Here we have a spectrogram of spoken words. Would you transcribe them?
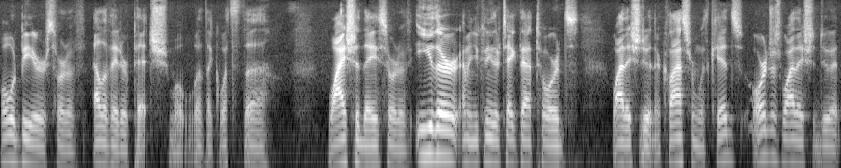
what would be your sort of elevator pitch? What, what like what's the why should they sort of either? I mean, you can either take that towards why they should do it in their classroom with kids, or just why they should do it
